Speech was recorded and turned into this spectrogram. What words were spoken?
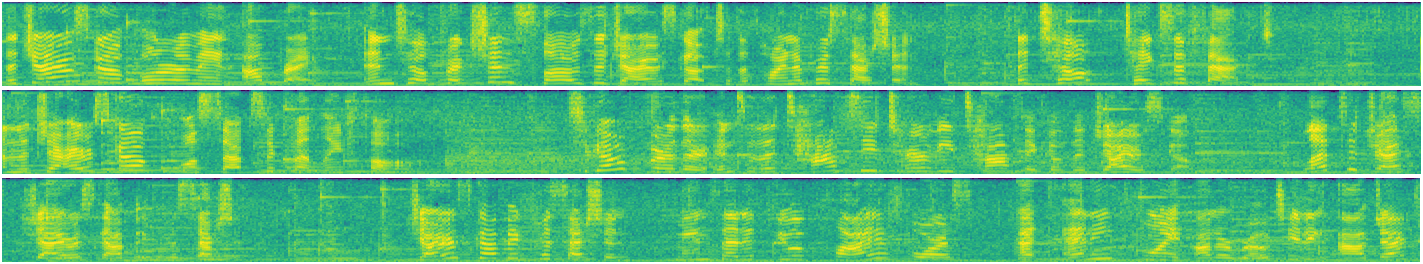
The gyroscope will remain upright until friction slows the gyroscope to the point of precession. The tilt takes effect, and the gyroscope will subsequently fall. To go further into the topsy-turvy topic of the gyroscope, let's address gyroscopic precession. Gyroscopic precession means that if you apply a force at any point on a rotating object,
